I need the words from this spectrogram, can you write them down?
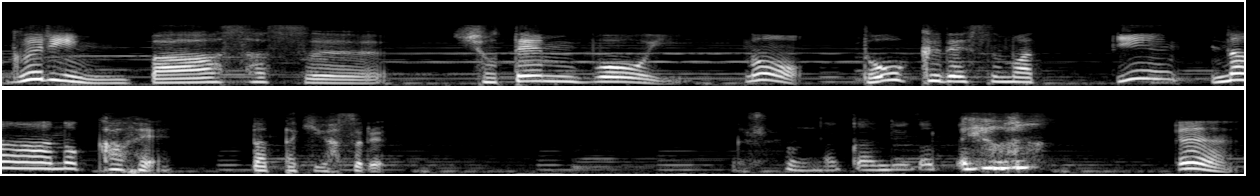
ー、グリーンバーサス書店ボーイのトークデスマインナーのカフェだった気がする。そんな感じだったよ。うん。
